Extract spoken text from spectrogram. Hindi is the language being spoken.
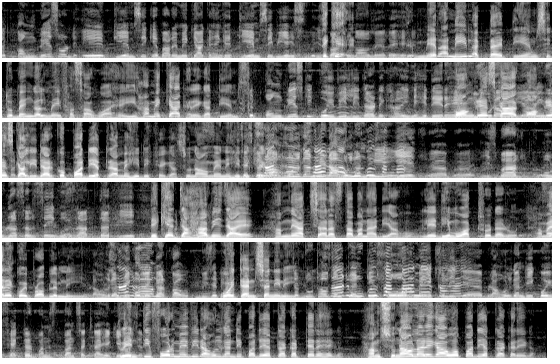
सर कांग्रेस और टीएमसी के बारे में क्या कहेंगे? टीएमसी भी इस, इस बार चुनाव ले रहे हैं। मेरा नहीं लगता है टीएमसी तो बंगाल में ही फंसा हुआ है। यहाँ में क्या करेगा टीएमसी? सर कांग्रेस की कोई भी लीडर दिखाई नहीं दे रहे। कांग्रेस का कांग्रेस का लीडर को पद यात्रा में ही दिखेगा चुनाव में नहीं दिखेगा। राहुल गांधी राहुल गांधी ये अ, इस बार अरुणाचल से गुजरात तक ये देखिए जहाँ भी जाए हमने अच्छा रास्ता बना दिया हूँ let him walk through the road हमारे कोई प्रॉब्लम नहीं है। राहुल गांधी को लेकर बीजेपी कोई टेंशन ही नहीं है। 2024 संगमा में एक्चुअली है- राहुल गांधी कोई फैक्टर बन बन सकता है कि ट्वेंटी फोर में भी राहुल गांधी पद यात्रा करते रहेगा। हम चुनाव लड़ेगा वो पद यात्रा करेगा।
